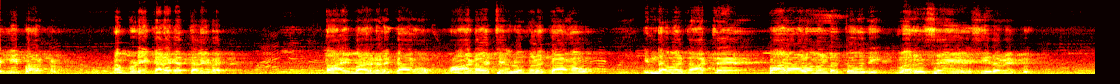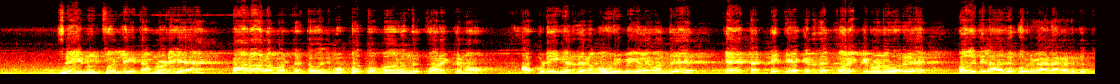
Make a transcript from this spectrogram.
எண்ணி பார்க்கணும். நம்முடைய கழக தலைவர். தாய்மார்களுக்காகவும் மாணவ செல்வங்களுக்காகவும் இந்த நாட்டில் பாராளுமன்ற தொகுதி மறு சீரமைப்பு. செய்யணும்னு சொல்லி நம்மளுடைய பாராளுமன்ற தொகுதி 39 இருந்து குறைக்கணும். அப்படிங்கறத நம்ம உரிமைகளை வந்து கே- தட்டி கேட்கறத குறைக்கணும்னு ஒரு பகுதியில் அதுக்கு ஒரு வேலை நடந்தது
